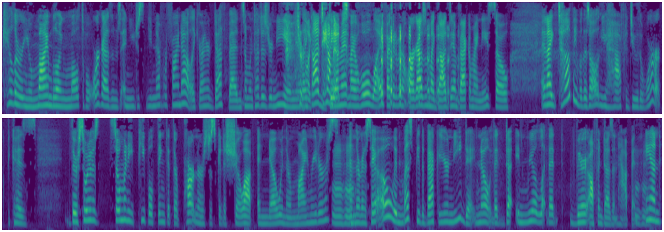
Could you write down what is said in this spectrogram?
killer, you know, mind blowing multiple orgasms and you just, you never find out. Like, you're on your deathbed and someone touches your knee and you're, You're like, like, God "Damn it. it." My whole life I could have been an orgasm my goddamn back of my knee. So, and I tell people this all, you have to do the work because there's so many of us so many people think that their partner is just going to show up and know in their mind readers mm-hmm. and they're going to say oh it must be the back of your knee day no that do, in real li- that very often doesn't happen mm-hmm. and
